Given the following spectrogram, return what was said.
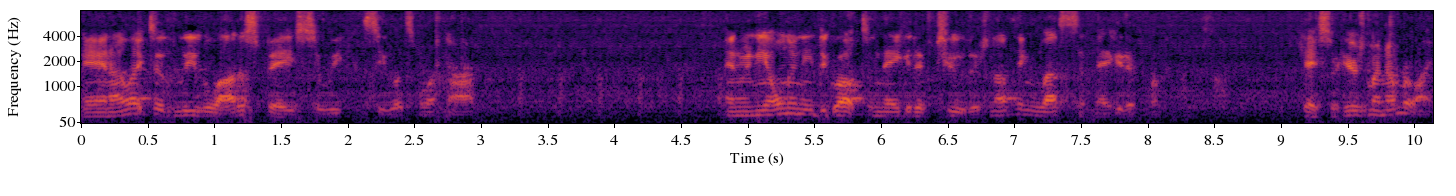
and I like to leave a lot of space so we can see what's going on. And we only need to go out to negative 2. There's nothing less than negative 1. Okay, so here's my number line.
